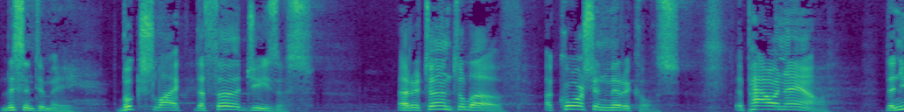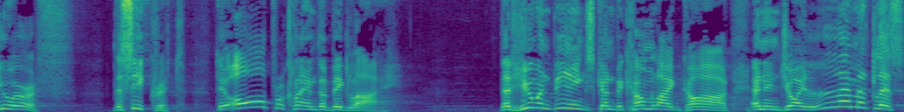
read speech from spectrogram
Listen to me. Books like The Third Jesus, A Return to Love, A Course in Miracles, The Power Now, The New Earth, The Secret, they all proclaim the big lie that human beings can become like God and enjoy limitless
